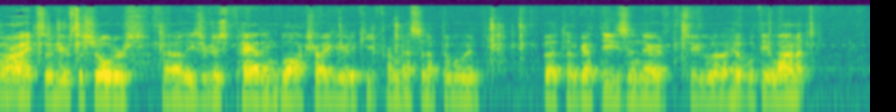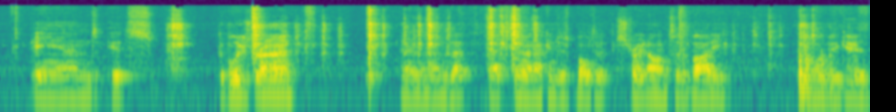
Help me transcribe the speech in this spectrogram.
All right, so here's the shoulders. Uh, these are just padding blocks right here to keep from messing up the wood. But I've got these in there to uh, help with the alignment. And it's, the glue's drying. And when that, that's done, I can just bolt it straight onto the body and we'll be good.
